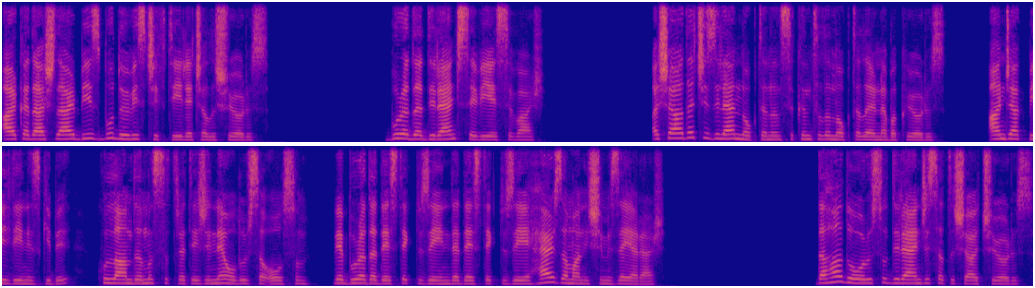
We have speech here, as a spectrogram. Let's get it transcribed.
Arkadaşlar biz bu döviz çiftiyle çalışıyoruz. Burada direnç seviyesi var. Aşağıda çizilen noktanın sıkıntılı noktalarına bakıyoruz. Ancak bildiğiniz gibi, kullandığımız strateji ne olursa olsun ve burada destek düzeyinde destek düzeyi her zaman işimize yarar. Daha doğrusu direnci satışa açıyoruz.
